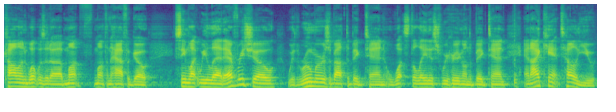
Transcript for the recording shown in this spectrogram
Colin, what was it, a month, month and a half ago? It seemed like we led every show with rumors about the Big Ten. What's the latest we're hearing on the Big Ten? And I can't tell you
